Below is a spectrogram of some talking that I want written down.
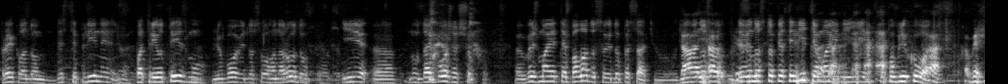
прикладом дисципліни, патріотизму, любові до свого народу. І е, ну дай Боже, щоб ви ж маєте баладу свою дописати. Да, 90 95-ліття маємо її опублікувати. А ви ж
